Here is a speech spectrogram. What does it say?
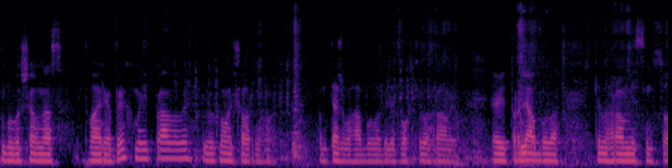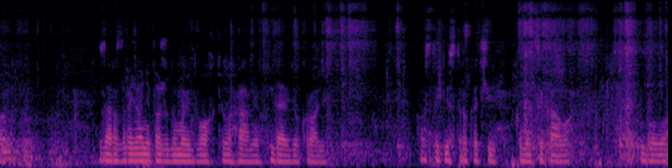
Було ще в нас два рябих ми відправили і одного чорного. Там теж вага була біля 2 кілограмів. Я відправляв було кілограм 800. Зараз в районі теж думаю 2 кілограмів, 9 окролів. Ось такі строкачі, кому цікаво було.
